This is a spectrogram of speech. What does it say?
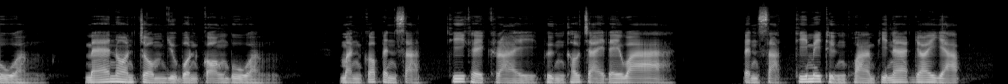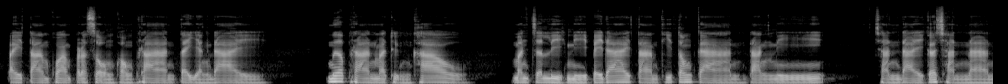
บ่วง แม้นอนจมอยู่บนกองบ่วง มันก็เป็นสัตว์ที่ใครๆพึงเข้าใจได้ว่า เป็นสัตว์ที่ไม่ถึงความพินาศย่อยยับไปตามความประสงค์ของพรานแต่อย่างใด เมื่อพรานมาถึงเข้า มันจะหลีกหนีไปได้ตามที่ต้องการดังนี้ ฉันใดก็ฉันนั้น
